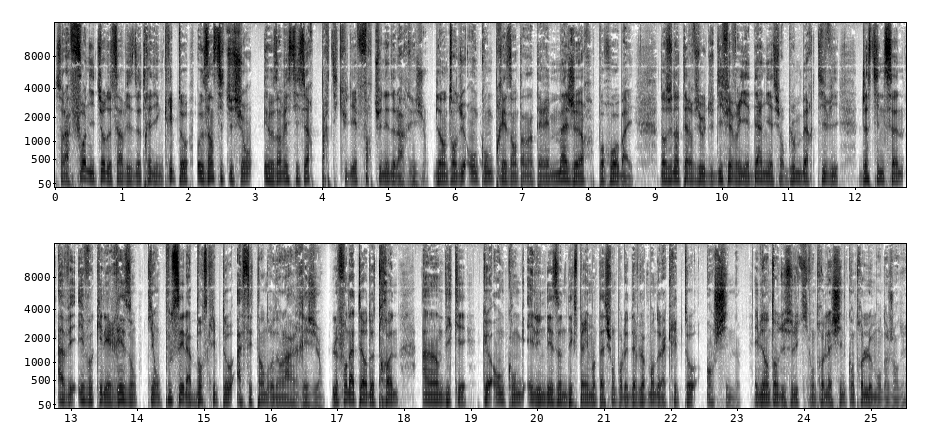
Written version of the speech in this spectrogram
sur la fourniture de services de trading crypto aux institutions et aux investisseurs particuliers fortunés de la région. Bien entendu, Hong Kong présente un intérêt majeur pour Huobai. Dans une interview du 10 février dernier sur Bloomberg TV, Justin Sun avait évoqué les raisons qui ont poussé la bourse crypto à s'étendre dans la région. Le fondateur de Tron a indiqué que Hong Kong est l'une des zones d'expérimentation pour le développement de la crypto en Chine. Et bien entendu, celui qui contrôle la Chine contrôle le monde aujourd'hui.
